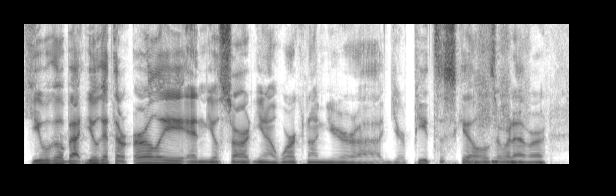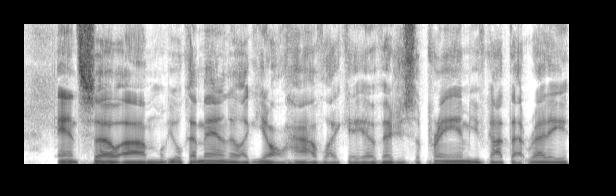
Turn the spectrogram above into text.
you will go back. You'll get there early, and you'll start, you know, working on your uh, your pizza skills or whatever. and so um, when people come in, they're like, you know, I'll have like a, a veggie supreme. You've got that ready.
